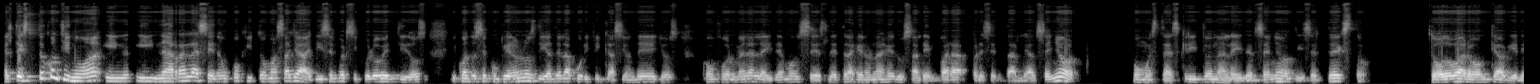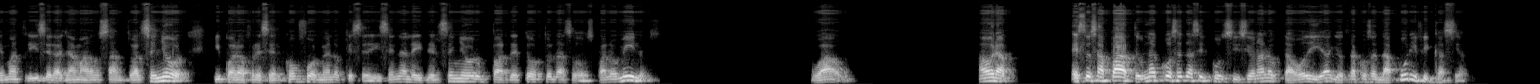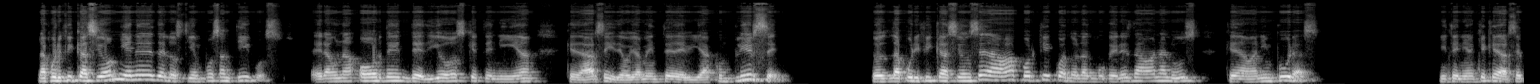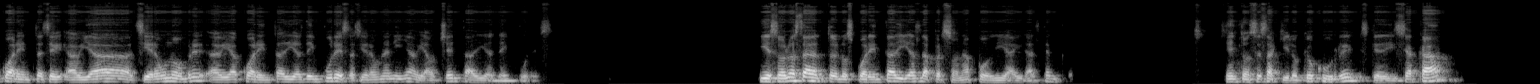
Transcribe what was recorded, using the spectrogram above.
El texto continúa y, narra la escena un poquito más allá. Dice el versículo 22, y cuando se cumplieron los días de la purificación de ellos, conforme a la ley de Moisés, le trajeron a Jerusalén para presentarle al Señor, como está escrito en la ley del Señor, dice el texto. Todo varón que abriere matriz será llamado santo al Señor, y para ofrecer conforme a lo que se dice en la ley del Señor, un par de tórtolas o dos palominos. Wow. Ahora, esto es aparte. Una cosa es la circuncisión al octavo día y otra cosa es la purificación. La purificación viene desde los tiempos antiguos. Era una orden de Dios que tenía que darse y de, obviamente debía cumplirse. La purificación se daba porque cuando las mujeres daban a luz quedaban impuras y tenían que quedarse 40, si, había, si era un hombre, había 40 días de impureza, si era una niña, había 80 días de impureza. Y solo hasta dentro de los 40 días la persona podía ir al templo. Entonces aquí lo que ocurre es que dice acá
